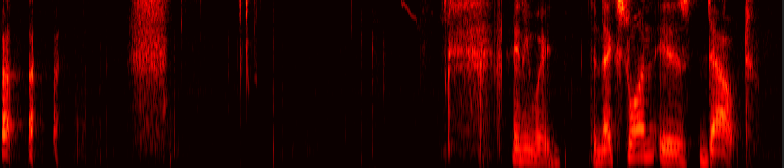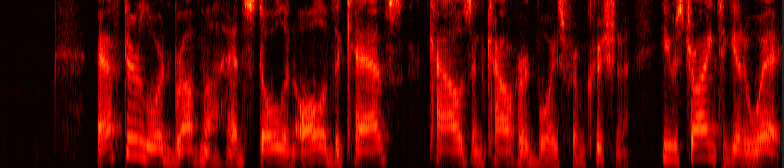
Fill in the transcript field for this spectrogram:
anyway, the next one is doubt. After Lord Brahma had stolen all of the calves, cows, and cowherd boys from Krishna, he was trying to get away.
